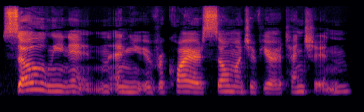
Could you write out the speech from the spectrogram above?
so lean in and you, it requires so much of your attention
